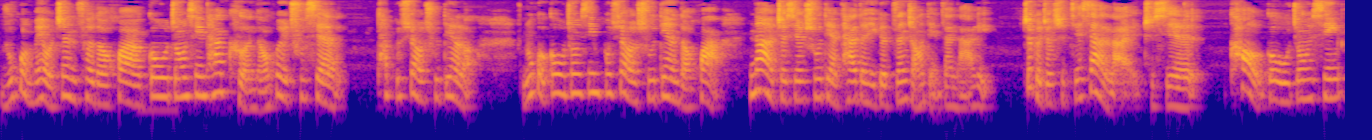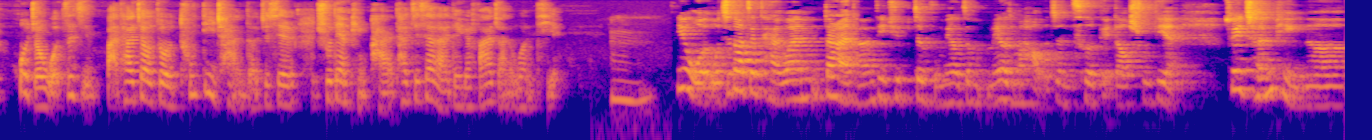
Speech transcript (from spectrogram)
如果没有政策的话，购物中心它可能会出现，它不需要书店了。如果购物中心不需要书店的话，那这些书店它的一个增长点在哪里？这个就是接下来这些靠购物中心或者我自己把它叫做 to 地产的这些书店品牌，它接下来的一个发展的问题。嗯，因为我我知道在台湾，当然台湾地区政府没有这么没有这么好的政策给到书店，所以成品呢，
